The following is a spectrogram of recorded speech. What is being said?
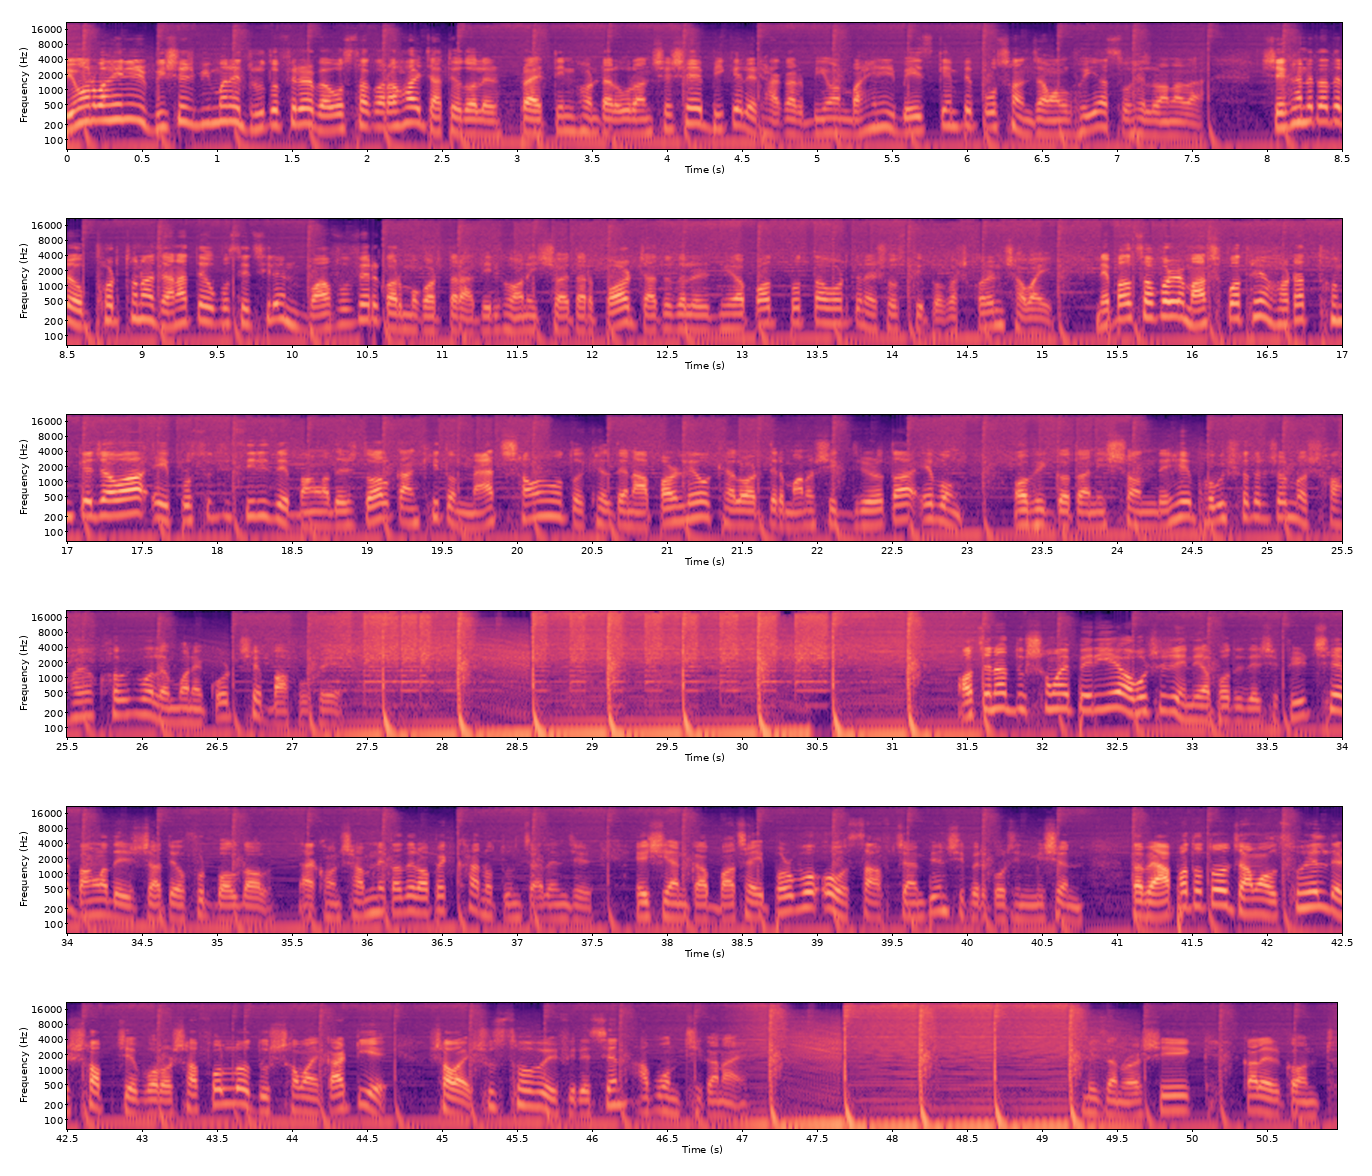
বিমান বাহিনীর বিশেষ বিমানে দ্রুত ফেরার ব্যবস্থা করা হয় জাতীয় দলের। প্রায় তিন ঘণ্টার উড়ান শেষে বিকেলে ঢাকার বিমান বাহিনীর বেস ক্যাম্পে পৌঁছান জামাল ভুইয়া, সোহেল রানারা। সেখানে তাদের অভ্যর্থনা জানাতে উপস্থিত ছিলেন বাফুফের কর্মকর্তারা। দীর্ঘ অনিশ্চয়তার পর জাতীয় দলের নিরাপদ প্রত্যাবর্তনে স্বস্তি প্রকাশ করেন সবাই। নেপাল সফরের মাঝপথে হঠাৎ থমকে যাওয়া এই প্রস্তুতি সিরিজে বাংলাদেশ দল কাঙ্ক্ষিত ম্যাচ সময়মতো খেলতে না পারলেও খেলোয়াড়দের মানসিক দৃঢ়তা এবং অভিজ্ঞতা নিঃসন্দেহে ভবিষ্যতের জন্য সহায়ক হবে বলে মনে করছে বাফুফে। অচেনা দুঃসময় পেরিয়ে অবশেষে নিরাপদে দেশে ফিরছে বাংলাদেশ জাতীয় ফুটবল দল। এখন সামনে তাদের অপেক্ষা নতুন চ্যালেঞ্জের। এশিয়ান কাপ বাছাই পর্ব ও সাফ চ্যাম্পিয়নশিপের কঠিন মিশন। তবে আপাতত জামাল সোহেলদের সবচেয়ে বড় সাফল্য দুঃসময় কাটিয়ে সবাই সুস্থভাবে ফিরেছেন আপন ঠিকানায়। মিজান রশিক, কালের কণ্ঠ।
